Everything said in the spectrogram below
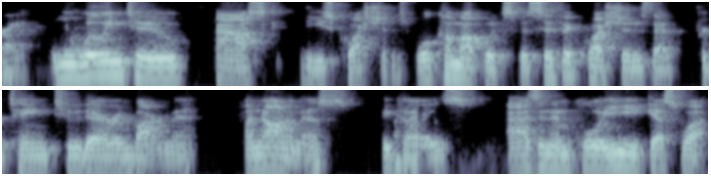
Right. Are you willing to ask these questions? We'll come up with specific questions that pertain to their environment anonymous because okay. as an employee guess what?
